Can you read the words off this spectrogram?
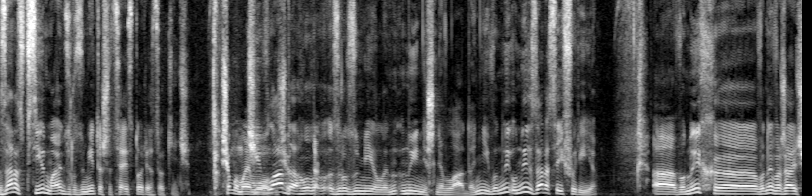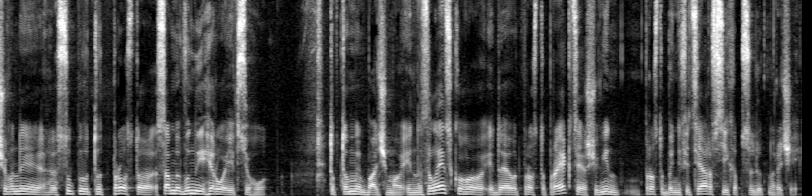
Зараз всі мають зрозуміти, що ця історія закінчена. Що ми маємо Чи влада що- зрозуміла, нинішня влада? Ні, вони, у них зараз ейфорія. А в них е, вони вважають, що вони е, суп, от, от просто саме вони герої всього. Тобто ми бачимо і на Зеленського іде от просто проекція, що він просто бенефіціар всіх абсолютно речей.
